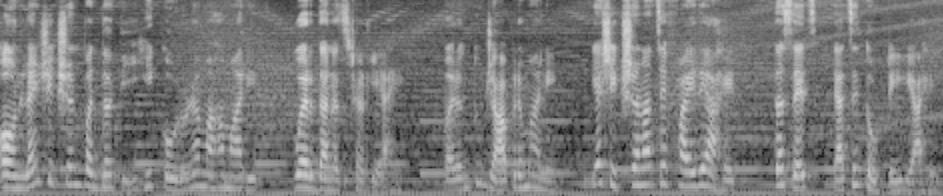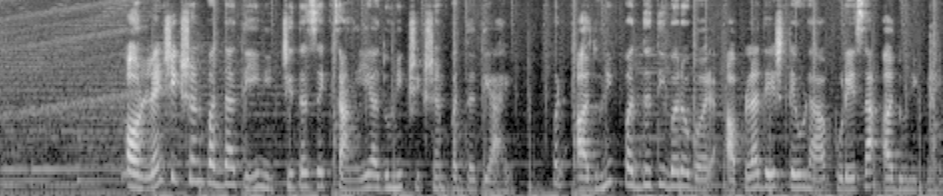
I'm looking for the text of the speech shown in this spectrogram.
ऑनलाईन शिक्षण पद्धती ही कोरोना महामारीत वरदानच ठरली आहे. परंतु ज्याप्रमाणे या शिक्षणाचे फायदे आहेत तसेच त्याचे तोटेही आहेत. ऑनलाईन शिक्षण पद्धती निश्चितच एक चांगली आधुनिक शिक्षण पद्धती आहे. पण आधुनिक पद्धतीबरोबर आपला देश तेवढा पुरेसा आधुनिक नाही.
